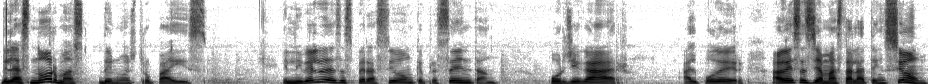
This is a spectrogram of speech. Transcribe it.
de las normas de nuestro país. El nivel de desesperación que presentan por llegar al poder a veces llama hasta la atención.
